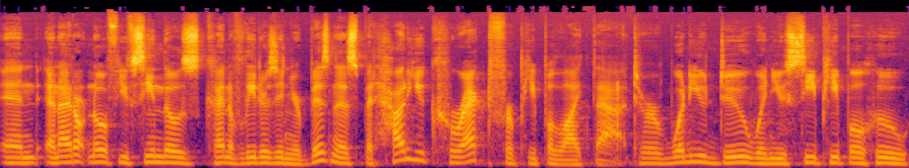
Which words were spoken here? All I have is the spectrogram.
and and I don't know if you've seen those kind of leaders in your business, but how do you correct for people like that, or what do you do when you see people who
